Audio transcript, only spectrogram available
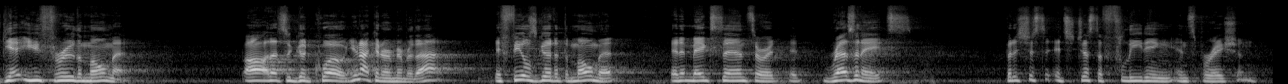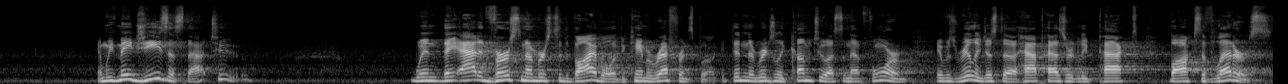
get you through the moment. Oh, that's a good quote. You're not going to remember that. It feels good at the moment and it makes sense or it, it resonates, but it's just, it's just a fleeting inspiration. And we've made Jesus that too. When they added verse numbers to the Bible, it became a reference book. It didn't originally come to us in that form, it was really just a haphazardly packed box of letters.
